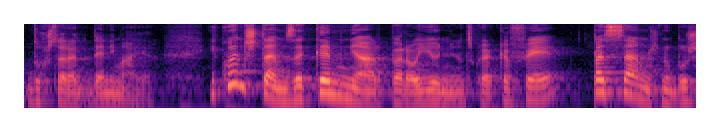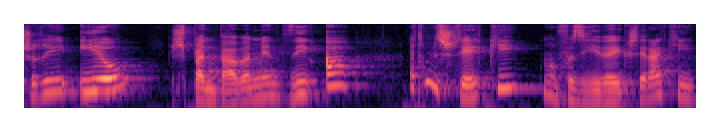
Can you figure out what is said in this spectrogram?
do restaurante Danny Meyer. E quando estamos a caminhar para o Union Square Café, passamos no Boucherie e eu, espantadamente, digo: Ah, então, mas isto é aqui. Não fazia ideia que isto era aqui.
